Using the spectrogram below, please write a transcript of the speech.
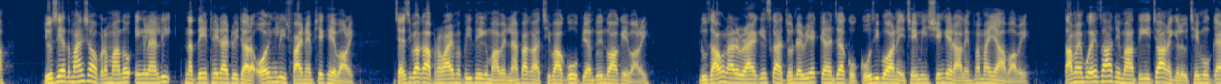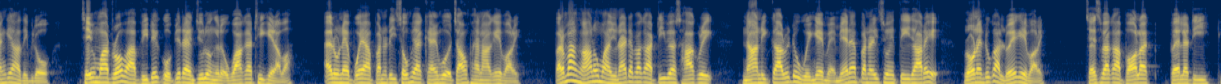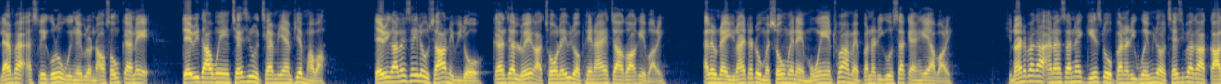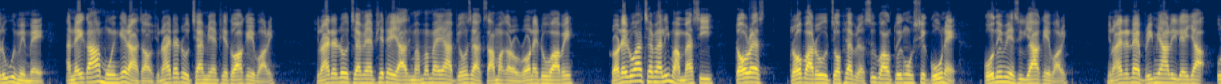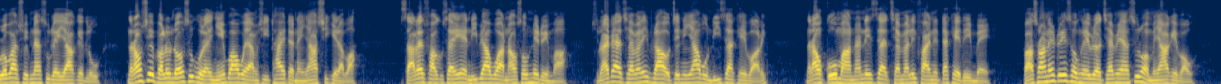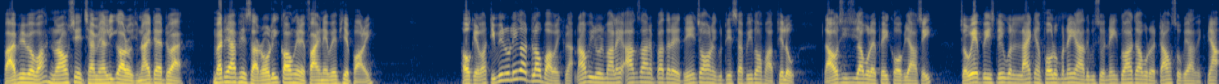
UCL သမိုင်းရှော့ပထမဆုံးအင်္ဂလန်လိနှစ်သင်းထိပ်တိုက်တွေ့ကြတဲ့ All English Final ဖြစ်ခဲ့ပါတယ်။ Chelsea ဘက်ကပထမပိုင်းမပြီးသေးခင်မှာပဲလမ်ဘတ်ကခြေပါကိုပြန်သွင်းသွားခဲ့ပါတယ်။လူဆောင်လာတဲ့ Ryan ကဂျွန်ဒရီရဲ့ကန်ချက်ကိုဂိုးစီးပေါ်ကနေအချိန်မီရှင်းခဲ့တာလည်းမှတ်မှတ်ရပါပဲ။တာမန်ပွဲစားချိန်မှာတီကြနေကြလို့ချိန်မူကန်ခဲ့ရသေးပြီးတော့ချိန်မူမှာ draw ပါ Vidic ကိုပြစ်ဒဏ်ကျူးလွန်ခဲ့လို့အဝါကထိခဲ့တာပါ။အဲ့လိုနဲ့ပွဲကပန်နတီဆုံးဖြတ်ခိုင်းဖို့အကြောင်းဖန်လာခဲ့ပါတယ်။ပထမ၅လုံးမှာ United ဘက်က Tivas Hargreaves နာနီကာရီတို့ဝင်ခဲ့မယ်အများနဲ့ပန်နတီဆိုရင်တေချာတဲ့ Ronaldo ကလွဲခဲ့ပါတယ်။ Chelsea ဘက်က Bolak Bellady Lampard Ashley ကိုတို့ဝင်ခဲ့ပြီးတော့နောက်ဆုံးကန်တဲ့ Terry သာဝင် Chelsea တို့ချန်ပီယံဖြစ်မှာပါ။ Terry ကလည်းစိတ်လှုပ်ရှားနေပြီးတော့ကန်ချက်လွဲကချော်လဲပြီးတော့ဖင်တိုင်းကြာသွားခဲ့ပါတယ်။အဲ့လိုနဲ့ United တို့မရှုံးမဲနဲ့မဝင်ထွက်ရမယ်ပန်နတီကိုစက္ကန်ခဲ့ရပါတယ်။ United ဘက်က Anderson နဲ့ Giggs တို့ပန်နတီဝင်ပြီးတော့ Chelsea ဘက်ကကာလူးဝင်ပေမဲ့အနေကားမဝင်ခဲ့တာကြောင့် United တို့ချန်ပီယံဖြစ်သွားခဲ့ပါတယ်။ United တို့ချန်ပီယံဖြစ်တဲ့ရာသီမှာမှတ်မှတ်ရပြောစရာကစားမကတော့ Ronaldo ပါပဲ။ Ronaldo ကချန်ပီယံလိမှာ Messi, Torres, Drogba တို့ကြော်ဖြတ်ပြီးတော့စူပေါင်းသွင်းကို၈ဂိုးနဲ့ ဂိုးသွင်းပြင်စုရခဲ့ပါတယ်။ United နဲ့ Premier League လည်းရဥရောပရွှေမနက်စုလည်းရခဲ့တယ်လို့2008 Ballon d'Or ဆုကိုလည်းအငင်းပွားဝယ်ရမရှိထိုက်တဲ့နဲ့ရရှိခဲ့တာပါ။ Sir Alex Ferguson ရဲ့နီးပြဘွားနောက်ဆုံးနှစ်တွေမှာ United Champions League ဖလားကိုအချိန်ရဖို့နီးစပ်ခဲ့ပါတယ်။2009မှာနှစ်နှစ်ဆက် Champions League Final တက်ခဲ့သေးပေမဲ့ဘာစရာနဲ့တွေးဆုံခဲ့ပြီးတော့ Champions ဆုတော့မရခဲ့ပါဘူး။ဘာဖြစ်ဖြစ်ပါ2008 Champions League ကတော့ United အတွက်အမှတ်တရဖြစ်စာတော်လေးကောင်းခဲ့တဲ့ Final ပဲဖြစ်ပါတယ်။ဟုတ်ကဲ့ပါဒီဗီဒီယိုလေးကဒီလောက်ပါပဲခင်ဗျနောက်ဗီဒီယိုဒီမှာလည်းအားကစားနဲ့ပတ်သက်တဲ့သတင်းကြောင်းတွေကိုတင်ဆက်ပေးသွားမှာဖြစ်လို့ လာအောင်ကြည့်ကြဖို့လည်းဖိတ်ခေါ်ပါရစေကျွန်တော်ရဲ့ page လေးကို like and follow မနေရသေးဘူးဆိုရင်နှိပ်သွားကြဖို့တော့တောင်းဆိုပါရစေခင်ဗျ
